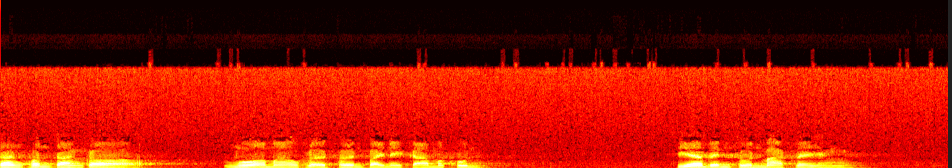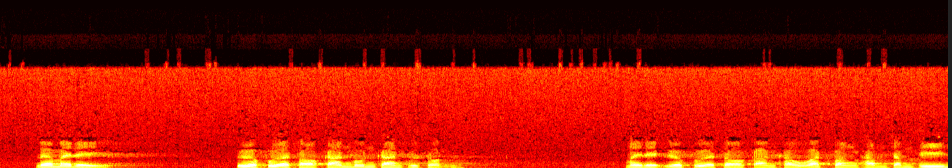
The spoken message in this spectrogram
ต่างคนต่างก็มัวเมาเพลิดเพลินไปในกามคุณ เสียเป็นส่วนมากเลยอย่างนี้แล้วไม่ได้เอื้อเฟื้อต่อการบุญการกุศล ไม่ได้เอื้อเฟื้อต่อการเข้าวัดฟังธรรมจำศีล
